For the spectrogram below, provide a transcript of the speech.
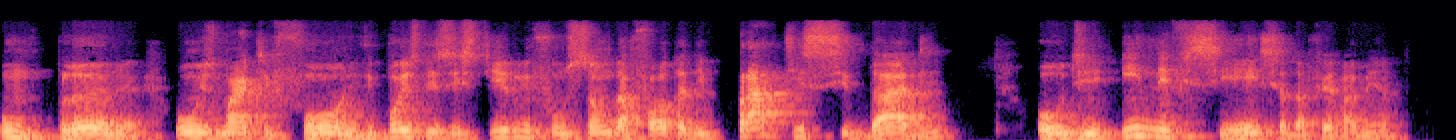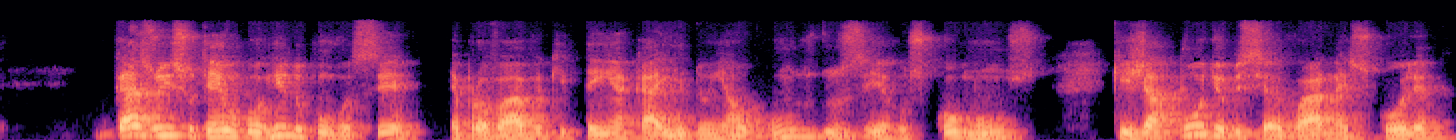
um planner, um smartphone, depois desistiram em função da falta de praticidade ou de ineficiência da ferramenta. Caso isso tenha ocorrido com você, é provável que tenha caído em alguns dos erros comuns que já pude observar na escolha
